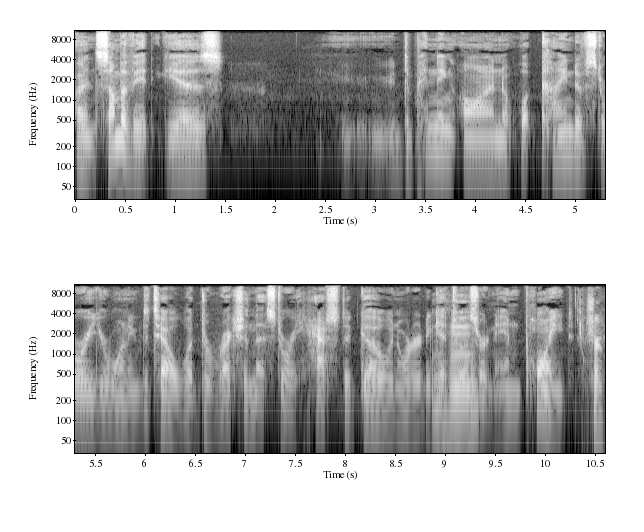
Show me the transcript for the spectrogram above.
and some of it is depending on what kind of story you're wanting to tell, what direction that story has to go in order to get to a certain end point. Sure.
